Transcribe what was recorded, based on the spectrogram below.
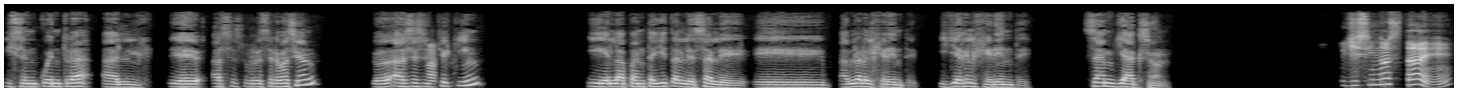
y se encuentra al, eh, hace su reservación, hace su check-in y en la pantallita le sale eh, hablar al gerente. Y llega el gerente, Sam Jackson. Oye, si no está, ¿eh?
